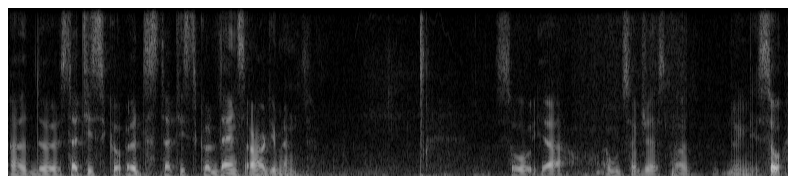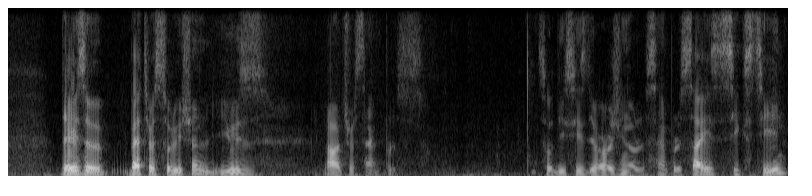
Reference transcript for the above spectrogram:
uh, the statistical, uh, statistical dense argument. So yeah, I would suggest not doing this. So there is a better solution, use larger samples. So this is the original sample size, 16.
